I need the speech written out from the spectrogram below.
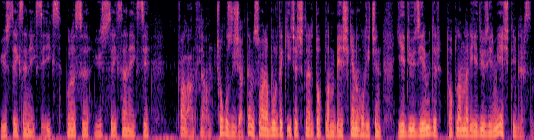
180 eksi x. Burası 180 eksi falan filan. Çok uzayacak değil mi? Sonra buradaki iç açıları toplamı beşgen olduğu için 720'dir. Toplamları 720'ye eşitleyebilirsin.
